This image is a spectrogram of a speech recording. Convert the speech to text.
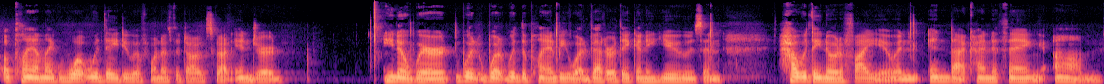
a plan, like what would they do if one of the dogs got injured? You know, where, what, what would the plan be? What vet are they going to use? And, how would they notify you and and that kind of thing. Um,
